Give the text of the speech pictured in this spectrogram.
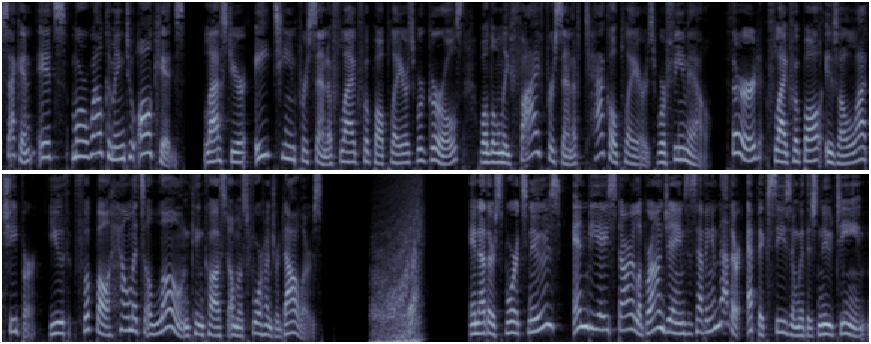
Second, it's more welcoming to all kids. Last year, 18% of flag football players were girls, while only 5% of tackle players were female. Third, flag football is a lot cheaper. Youth football helmets alone can cost almost $400. In other sports news, NBA star LeBron James is having another epic season with his new team.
